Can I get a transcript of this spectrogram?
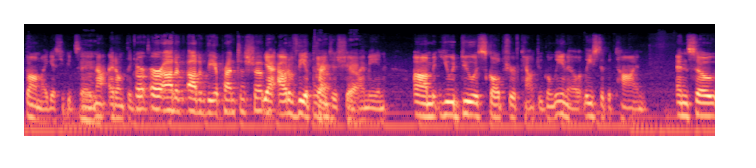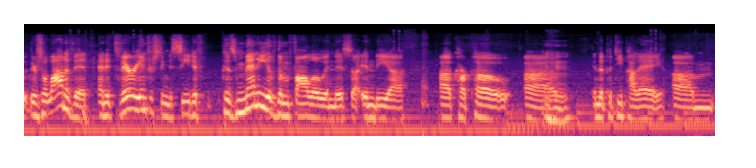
thumb, I guess you could say. Mm. Not, I don't think, Or, or out of out of the apprenticeship. yeah, out of the apprenticeship. yeah. I mean, um, you would do a sculpture of Count Ugolino, at least at the time. And so there's a lot of it, and it's very interesting to see because many of them follow in this uh, in the uh, uh, Carpeau uh, Mhm. in the Petit Palais. Um,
